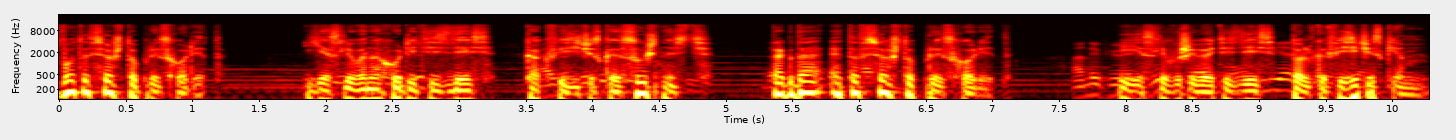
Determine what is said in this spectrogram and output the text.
Вот и все, что происходит. Если вы находитесь здесь как физическая сущность, тогда это все, что происходит. И если вы живете здесь только физическим,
